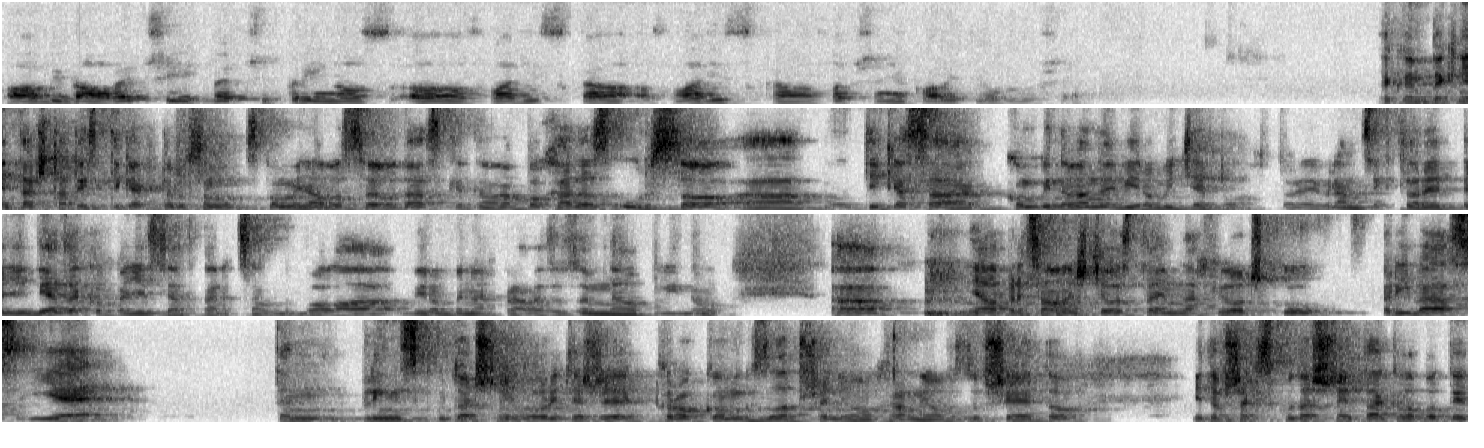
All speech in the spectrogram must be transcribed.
by mal väčší, väčší prínos z hľadiska, z hľadiska zlepšenia kvality ovzdušia. Ďakujem pekne. Tá štatistika, ktorú som spomínal vo svojej otázke, to pochádza z URSO a týka sa kombinovanej výroby tepla, ktorej, v rámci ktorej viac ako 50% bola vyrobená práve zo zemného plynu. Ja ale predsa len ešte ostanem na chvíľočku pri vás. Je ten plyn skutočne, hovoríte, že je krokom k zlepšeniu ochrany ovzdušia. Je to je to však skutočne tak, lebo tie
